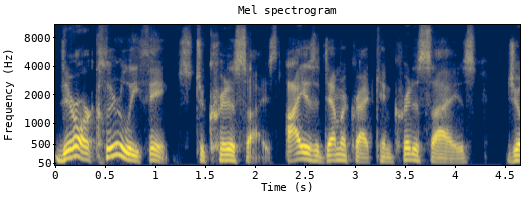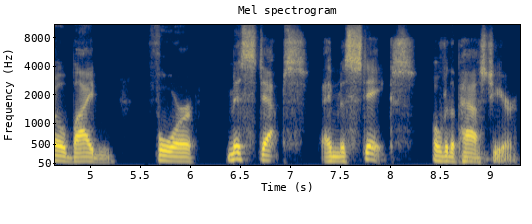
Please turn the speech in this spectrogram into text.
there are clearly things to criticize. I, as a Democrat, can criticize Joe Biden for missteps and mistakes over the past year.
